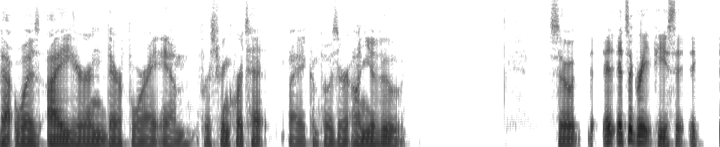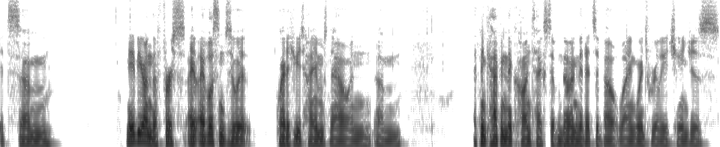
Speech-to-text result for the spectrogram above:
That was I Yearn, Therefore I Am for string quartet by composer Ania Vu. So it, it's a great piece. It, it it's um maybe on the first I, have listened to it quite a few times now, and um, I think having the context of knowing that it's about language really changes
